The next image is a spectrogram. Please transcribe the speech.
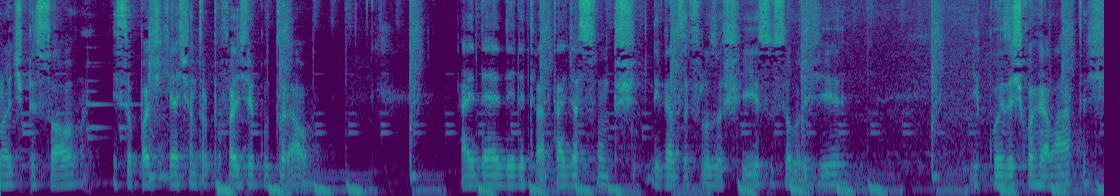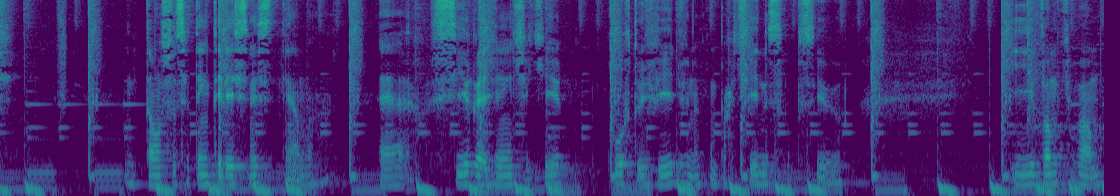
noite, pessoal. Esse é o podcast Antropofagia Cultural. A ideia dele é tratar de assuntos ligados à filosofia, sociologia e coisas correlatas. Então, se você tem interesse nesse tema, é, siga a gente aqui, curta os vídeos, né? compartilhe se for possível. E vamos que vamos.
